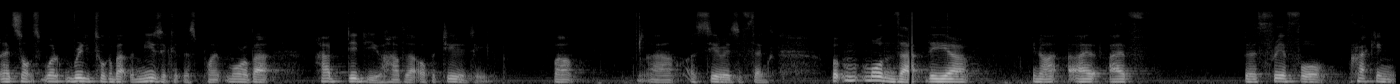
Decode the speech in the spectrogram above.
it's not we're really talking about the music at this point. More about how did you have that opportunity? Well, uh, a series of things, but m- more than that, the uh, you know I, I've there are three or four cracking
